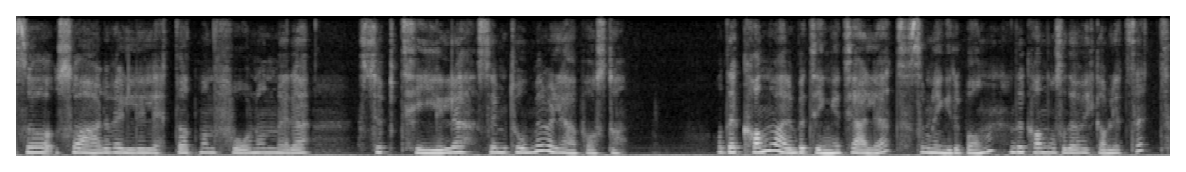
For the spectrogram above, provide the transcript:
så, så er det veldig lett at man får noen mer subtile symptomer, vil jeg påstå. Og det kan være betinget kjærlighet som ligger i bånden, det kan også det å ikke ha blitt sett.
